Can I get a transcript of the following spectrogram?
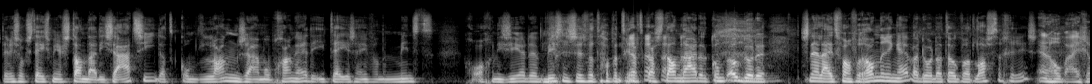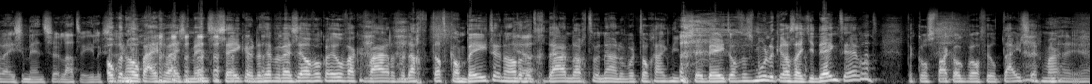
Er is ook steeds meer standaardisatie. Dat komt langzaam op gang. Hè. De IT is een van de minst georganiseerde businesses wat dat betreft qua standaard. Dat komt ook door de snelheid van verandering, hè, waardoor dat ook wat lastiger is. En een hoop eigenwijze mensen, laten we eerlijk Ook zijn. een hoop eigenwijze mensen, zeker. Dat hebben wij zelf ook al heel vaak ervaren. Dat we dachten, dat kan beter. En dan hadden Ja. we het gedaan. dachten we, nou, dat wordt toch eigenlijk niet per se beter. Of dat is moeilijker als dat je denkt. Hè? Want dat kost vaak ook wel veel tijd, zeg maar. Ja, ja.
